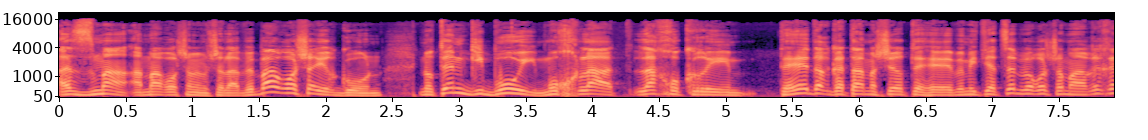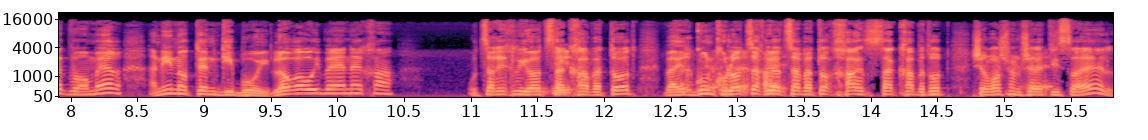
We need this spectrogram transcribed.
אז מה, אמר ראש הממשלה. ובא ראש הארגון, נותן גיבוי מוחלט לחוקרים, תהא דרגתם אשר תהא, ומתייצב בראש המערכת ואומר, אני נותן גיבוי. לא ראוי בעיניך? הוא צריך להיות שק חבטות, והארגון כולו צריך להיות שק חבטות של ראש ממשלת ישראל?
